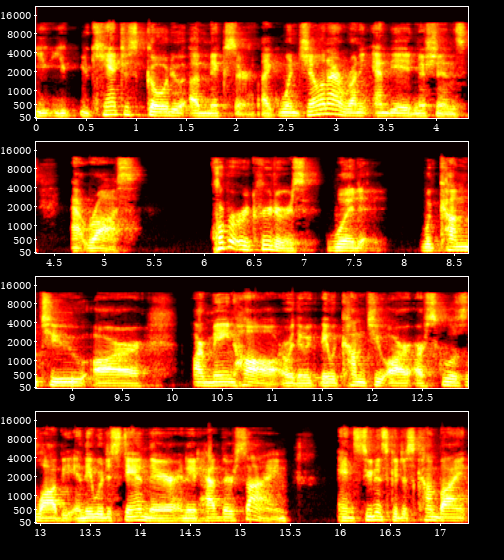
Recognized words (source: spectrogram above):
you, you, you can't just go to a mixer. Like when Jill and I are running MBA admissions at Ross, corporate recruiters would would come to our our main hall or they would, they would come to our, our school's lobby and they would just stand there and they'd have their sign and students could just come by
